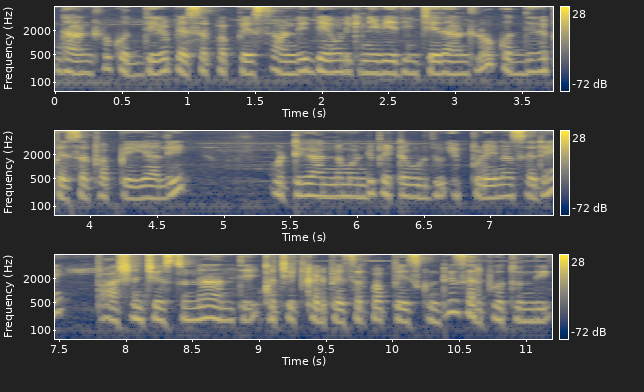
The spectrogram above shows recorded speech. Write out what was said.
దాంట్లో కొద్దిగా పెసరపప్పు వేస్తామండి. దేవుడికి నివేదించే దాంట్లో కొద్దిగా పెసరపప్పు వేయాలి. ఒట్టిగా అన్నం వండి పెట్టకూడదు ఎప్పుడైనా సరే. పాషం చేస్తున్నా అంతే. ఒక చిట్కడి పెసరపప్పు వేసుకుంటే సరిపోతుంది.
